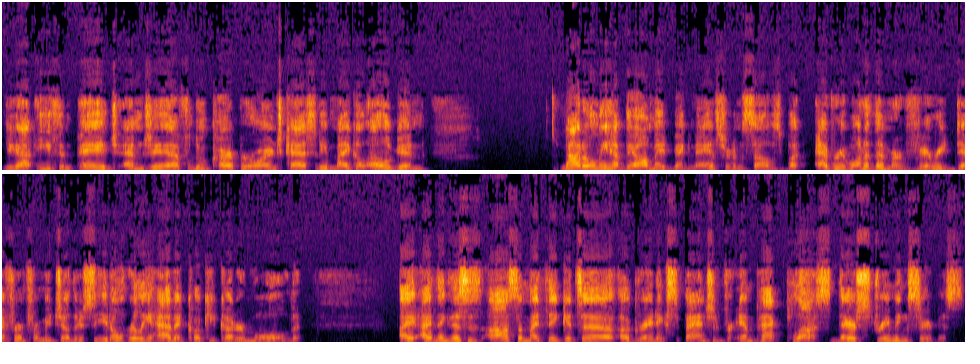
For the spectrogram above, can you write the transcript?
You got Ethan Page, MJF, Luke Harper, Orange Cassidy, Michael Elgin, not only have they all made big names for themselves, but every one of them are very different from each other. So you don't really have a cookie cutter mold. I, I think this is awesome. I think it's a, a great expansion for Impact Plus, their streaming service.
